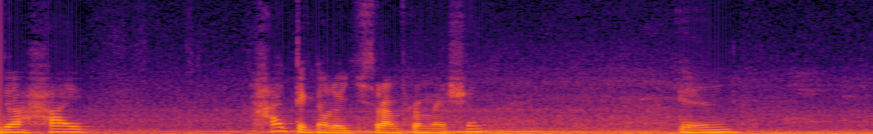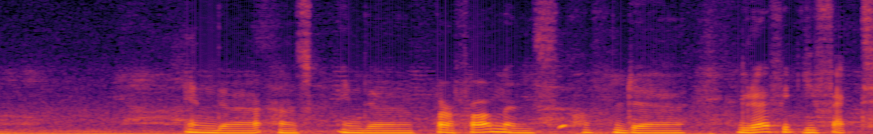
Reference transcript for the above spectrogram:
the high high technology transformation in in the uh, in the performance of the graphic effect.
